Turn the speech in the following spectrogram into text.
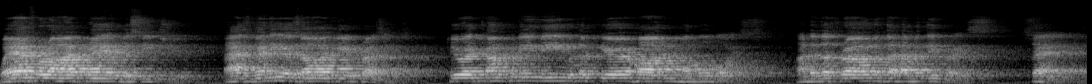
Wherefore I pray and beseech you, as many as are here present, to accompany me with a pure heart and humble voice, under the throne of the heavenly grace, saying,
